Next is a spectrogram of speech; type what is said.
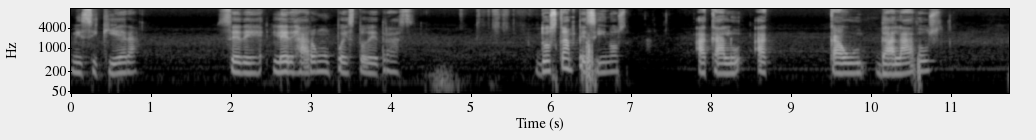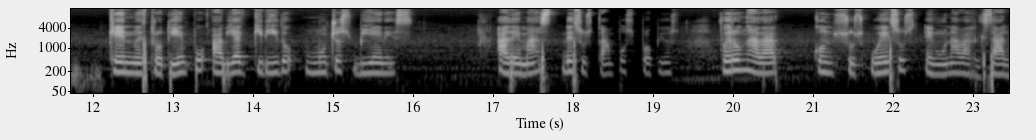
Ni siquiera se le dejaron un puesto detrás. Dos campesinos acalo, caudalados que en nuestro tiempo había adquirido muchos bienes, además de sus campos propios, fueron a dar con sus huesos en una barrizal.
